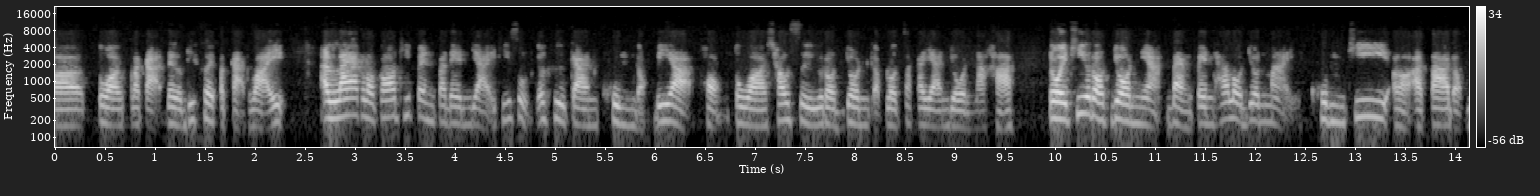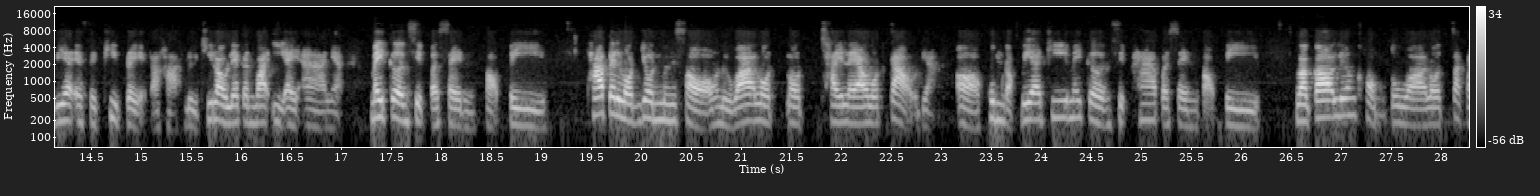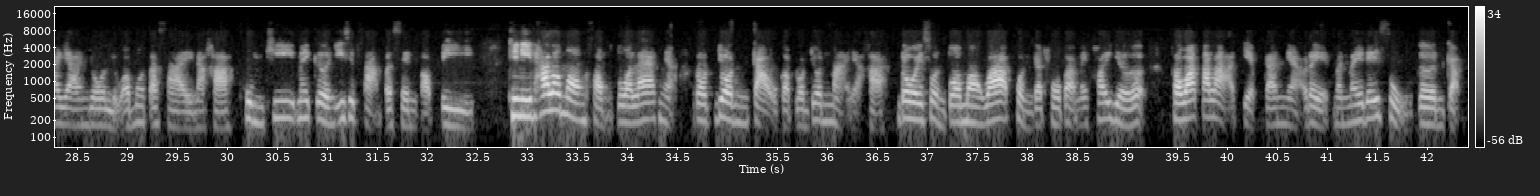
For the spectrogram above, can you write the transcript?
ตัวประกาศเดิมที่เคยประกาศไว้ อันแรกแล้วก็ที่เป็นประเด็นใหญ่ที่สุดก็คือการคุมดอกเบี้ยของตัวเช่าซื้อรถยนต์กับรถจักรยานยนต์นะคะ โดยที่รถยนต์เนี่ยแบ่งเป็นถ้ารถยนต์ใหม่ คุมที่อัตราดอกเบี้ย effective rate อะคะหรือที่เราเรียกกันว่า EIR เนี่ยไม่เกิน 10%ต่อปี ถ้าเป็นรถยนต์มือสองหรือว่ารถรถใช้แล้วรถเก่าเนี่ยคุมดอกเบี้ยที่ไม่เกิน 15%ต่อปี แล้วก็เรื่องของตัวรถจักรยานยนต์หรือว่ามอเตอร์ไซค์นะคะ คุมที่ไม่เกิน 23%ต่อปี ทีนี้ถ้าเรามองสองตัวแรกเนี่ย รถยนต์เก่ากับรถยนต์ใหม่อะค่ะ โดยส่วนตัวมองว่าผลกระทบอะไม่ค่อยเยอะ เพราะว่าตลาดเก็บกันเนี่ยเรทมันไม่ได้สูงเกินกับ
